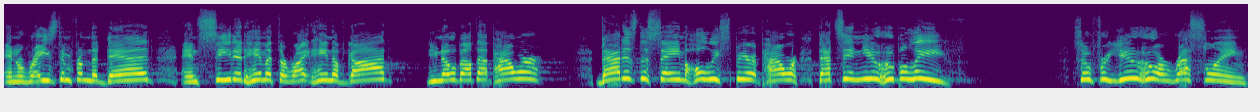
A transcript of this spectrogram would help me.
and raised him from the dead and seated him at the right hand of God? Do you know about that power? That is the same Holy Spirit power that's in you who believe. So, for you who are wrestling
